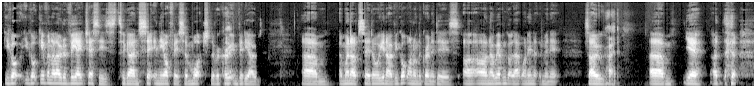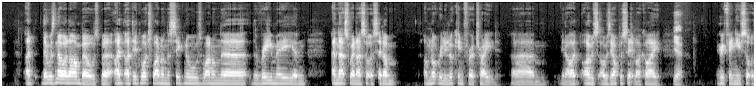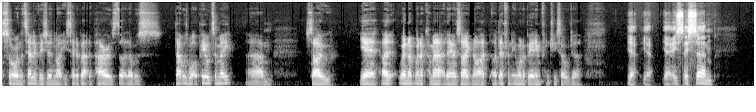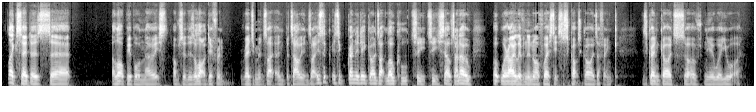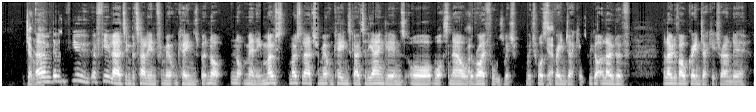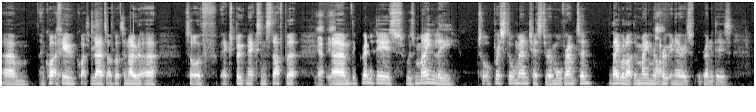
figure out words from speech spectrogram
you got you got given a load of VHSs to go and sit in the office and watch the recruiting yeah. videos. Um, and when I'd said, "Oh, you know, have you got one on the Grenadiers?" Uh, oh no, we haven't got that one in at the minute. So, right. um, yeah, I, I, there was no alarm bells, but I, I did watch one on the signals, one on the the REME, and and that's when I sort of said, "I'm I'm not really looking for a trade." Um, you know, I, I was I was the opposite. Like I, yeah, everything you sort of saw on the television, like you said about the Paras, that that was that was what appealed to me. Um, so, yeah, I, when I, when I come out of there, I was like, no, I, I definitely want to be an infantry soldier. Yeah, yeah, yeah. It's it's um, like I said, as uh, a lot of people know, it's obviously there's a lot of different regiments like, and battalions. Like, is the is the Grenadier Guards like local to to yourselves? I know up where I live in the northwest, it's the Scots Guards. I think is Grenadier Guards sort of near where you are generally? Um, there was a few a few lads in battalion from Milton Keynes, but not not many. Most most lads from Milton Keynes go to the Anglians or what's now right. the Rifles, which which was yeah. the Green Jackets. We got a load of a load of old Green Jackets around here, um, and quite a yeah. few quite a few lads that I've got to know that are sort of ex bootnecks and stuff. But yeah, yeah. Um, the Grenadiers was mainly sort of Bristol, Manchester, and Wolverhampton. They were like the main oh. recruiting oh. areas for the Grenadiers.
